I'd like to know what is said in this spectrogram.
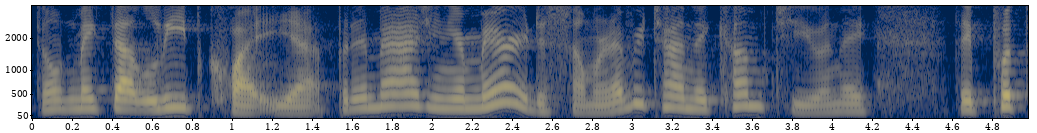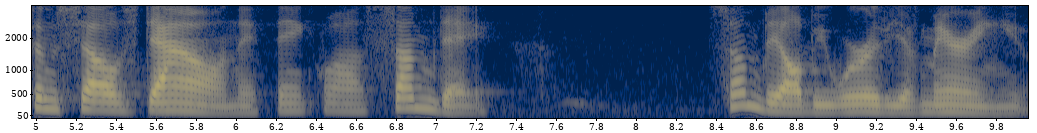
Don't make that leap quite yet. But imagine you're married to someone. Every time they come to you and they, they put themselves down, they think, well, someday, someday I'll be worthy of marrying you.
